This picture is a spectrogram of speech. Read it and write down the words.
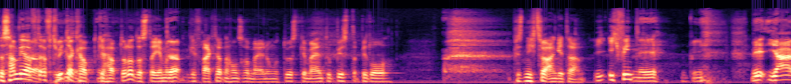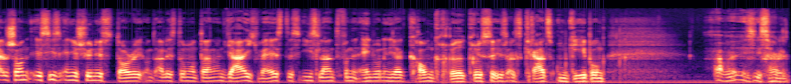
das haben wir ja, auf, auf Twitter gesagt, gehabt, ja. gehabt, oder? Dass da jemand ja. gefragt hat nach unserer Meinung und du hast gemeint, du bist ein bisschen. Bist nicht so angetan. Ich, ich finde. Nee. Nee, ja, schon, es ist eine schöne Story und alles drum und dran. Und ja, ich weiß, dass Island von den Einwohnern ja kaum größer ist als Graz Umgebung. Aber es ist halt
